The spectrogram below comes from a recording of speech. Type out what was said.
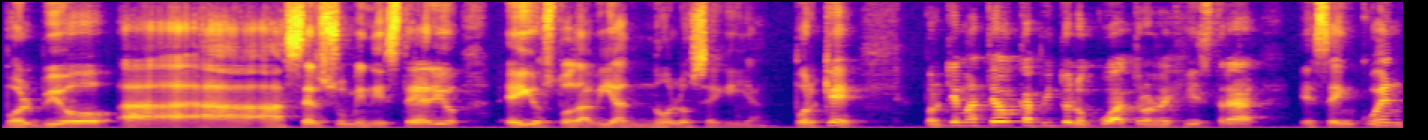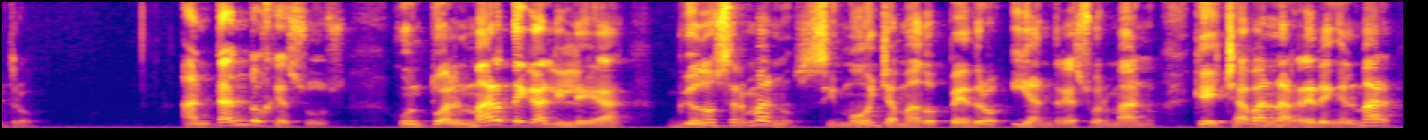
volvió a, hacer su ministerio. Ellos todavía no lo seguían. ¿Por qué? Porque Mateo capítulo 4 registra ese encuentro. Andando Jesús junto al mar de Galilea, vio dos hermanos, Simón llamado Pedro y Andrés su hermano, que echaban la red en el mar,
